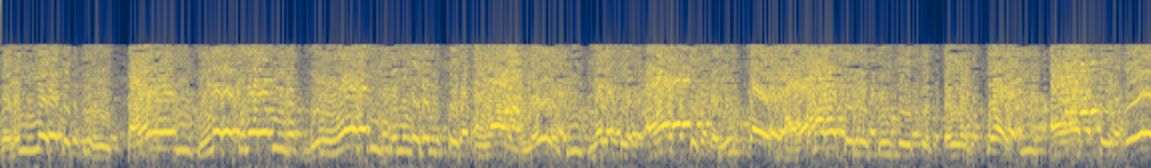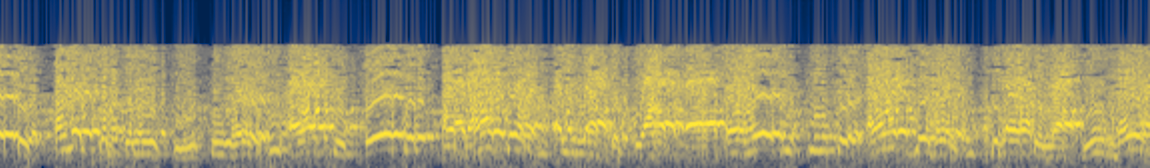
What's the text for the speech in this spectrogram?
ذریعے سے انسان نہ صرف دنیا کی زندگی کے تمام لے بلکہ آپ کے طریقہ حیات کے نتیجے کے طور پر آپ کے ایک امر پر جنت ملتی ہے۔ آپ کی ایک ادا پر اللہ سے پیار آتا ہے۔ اس کی سے آپ جو ہے خدا کے محبوب ہے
